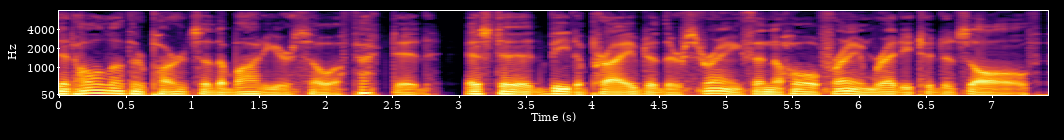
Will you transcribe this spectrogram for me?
that all other parts of the body are so affected as to be deprived of their strength and the whole frame ready to dissolve.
